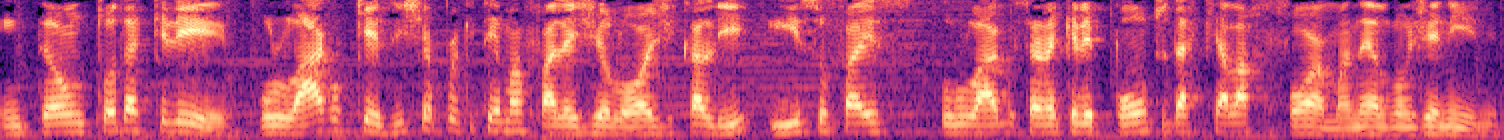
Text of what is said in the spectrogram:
Então, todo aquele... O lago que existe é porque tem uma falha geológica ali, e isso faz o lago estar naquele ponto daquela forma, né? Longenine.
